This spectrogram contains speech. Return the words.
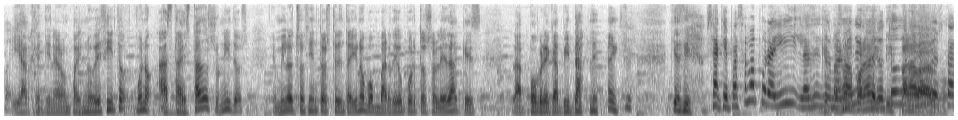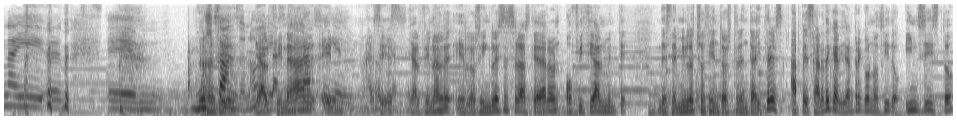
pues. y Argentina era un país nuevecito. Bueno, hasta Estados Unidos, en 1831, bombardeó Puerto Soledad, que es la pobre capital de la isla. Quiero decir, O sea, que pasaba por allí las Islas Malvinas, pero todo el mundo están ahí eh, eh, Así buscando, es. ¿no? Y al final, asentarse y en- el así es. apropiarse. Y al final eh, los ingleses se las quedaron oficialmente desde 1833, a pesar de que habían reconocido, insisto,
